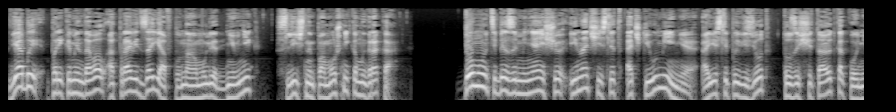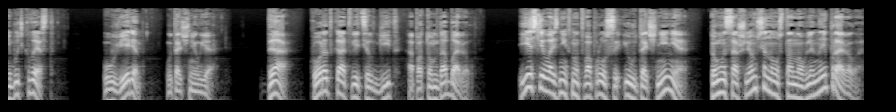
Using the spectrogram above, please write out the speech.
Я бы порекомендовал отправить заявку на амулет-дневник с личным помощником игрока. Думаю, тебе за меня еще и начислят очки умения, а если повезет, то засчитают какой-нибудь квест. Уверен? — уточнил я. Да, Коротко ответил гид, а потом добавил. Если возникнут вопросы и уточнения, то мы сошлемся на установленные правила.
